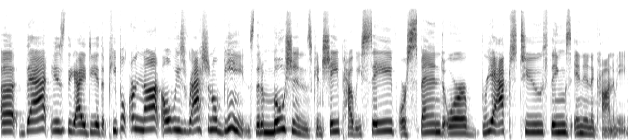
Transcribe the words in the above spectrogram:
Uh, that is the idea that people are not always rational beings, that emotions can shape how we save or spend or react to things in an economy.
